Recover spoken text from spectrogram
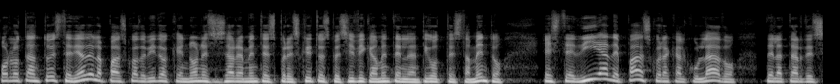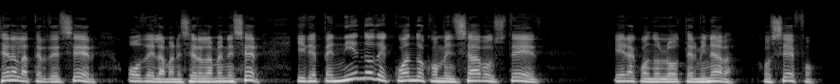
Por lo tanto, este día de la Pascua, debido a que no necesariamente es prescrito específicamente en el Antiguo Testamento, este día de Pascua era calculado del atardecer al atardecer o del amanecer al amanecer. Y dependiendo de cuándo comenzaba usted, era cuando lo terminaba. Josefo,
